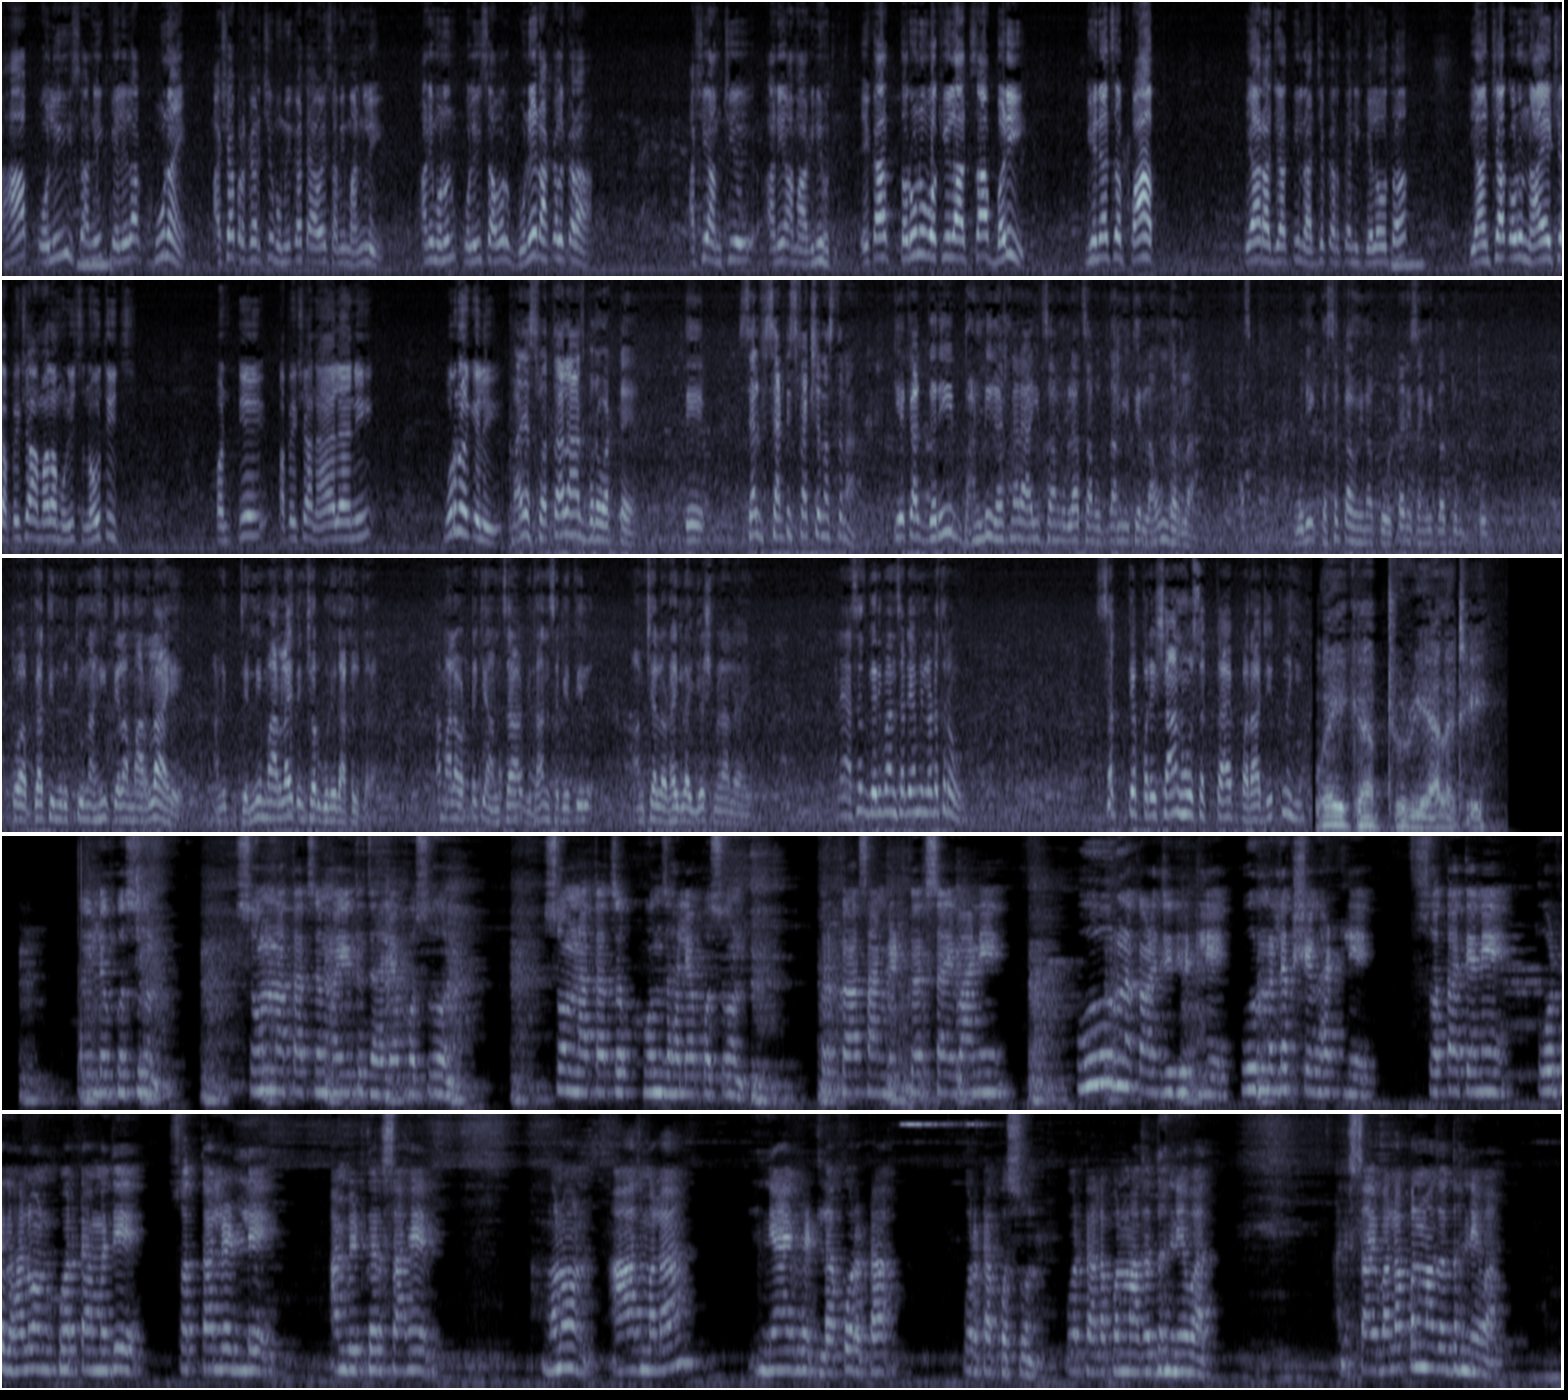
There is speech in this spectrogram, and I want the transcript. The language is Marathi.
हा पोलिसांनी केलेला खून आहे. अशा प्रकारची भूमिका त्यावेळेस आम्ही मांडली. आणि म्हणून पोलिसावर गुन्हे दाखल करा अशी आमची आणि मागणी होती. एका तरुण वकिलाचा बळी घेण्याचं पाप या राज्यातील राज्यकर्त्यांनी केलं होतं. यांच्याकडून न्यायाची अपेक्षा आम्हाला मुळीच नव्हतीच. पण ती अपेक्षा न्यायालयाने पूर्ण केली. माझ्या स्वतःला आज बरं वाटतंय. ते सेल्फ सॅटिस्फॅक्शन असतं ना की एका गरीब भांडी घासणाऱ्या आईचा मुलाचा मुद्दा मी इथे लावून धरला. आज कोणी कसं का होईना कोर्टाने सांगितलं तुम तो तो अपघाती मृत्यू नाही त्याला मारला आहे. आणि ज्यांनी मारला आहे त्यांच्यावर गुन्हे दाखल करा. हा मला वाटतं की आमचा विधानसभेतील आमच्या लढाईला यश मिळालं आहे. आणि असंच गरिबांसाठी आम्ही लढत राहू. सत्य परेशान हो सकता है पराजित नहीं. Wake up to reality. पहिल्यापासून सोमनाथाचं मयत झाल्यापासून सोमनाथाचं खून झाल्यापासून प्रकाश आंबेडकर साहेबांनी पूर्ण काळजी घेतली पूर्ण लक्ष घातले. स्वतः त्याने पोट घालून कोर्टामध्ये स्वतः लढले आंबेडकर साहेब. म्हणून आज मला न्याय भेटला कोर्टा कोर्टापासून. कोर्टाला पण माझा धन्यवाद. आणि साहेबाला पण माझा धन्यवाद.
